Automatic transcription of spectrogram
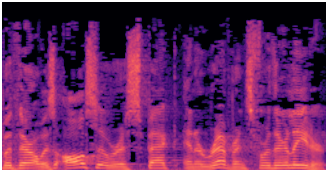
but there was also a respect and a reverence for their leader.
